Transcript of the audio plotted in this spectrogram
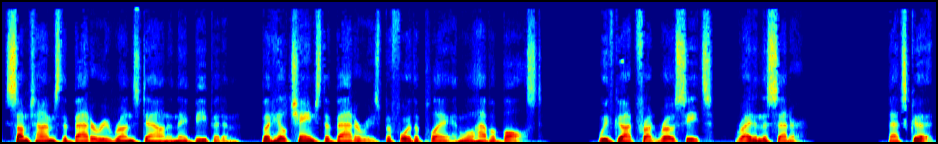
Sometimes the battery runs down and they beep at him, but he'll change the batteries before the play and we'll have a ballst. We've got front row seats, right in the center. That's good.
